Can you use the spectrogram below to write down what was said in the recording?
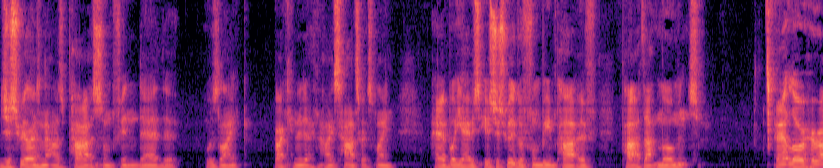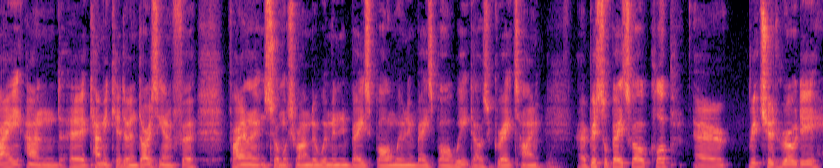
just realizing that I was part of something there that was like back in the day. It's hard to explain. Uh, but yeah, it was, it was just really good fun being part of part of that moment. Uh, Laura Harai and uh, Cami Kidder and Doris again for, for highlighting so much around the Women in Baseball and Women in Baseball Week. That was a great time. Uh, Bristol Baseball Club, uh, Richard Roddy,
